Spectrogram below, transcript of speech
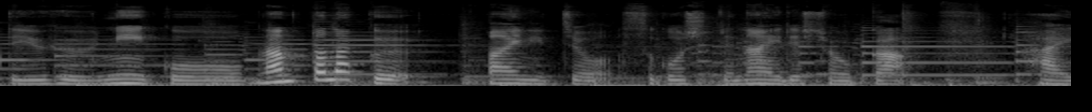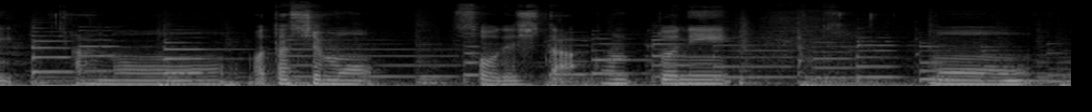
っていう風に、こう、なんとなく毎日を過ごしてないでしょうか。はい。あのー、私もそうでした。本当に、もう、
